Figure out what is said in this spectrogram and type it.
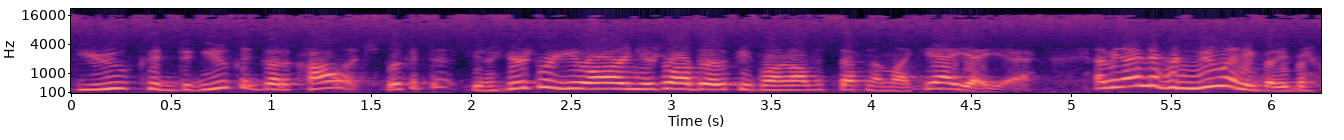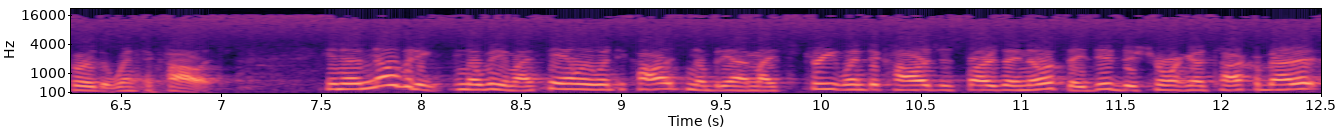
you could you could go to college. Look at this. You know, here's where you are, and here's where all the other people are, and all this stuff." And I'm like, "Yeah, yeah, yeah." I mean, I never knew anybody but her that went to college. You know, nobody nobody in my family went to college. Nobody on my street went to college, as far as I know. If they did, they sure weren't going to talk about it.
